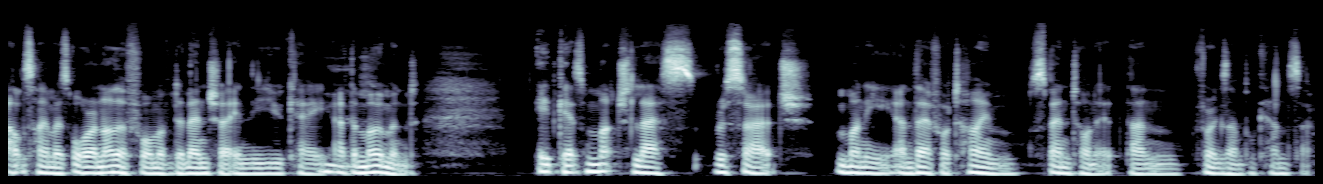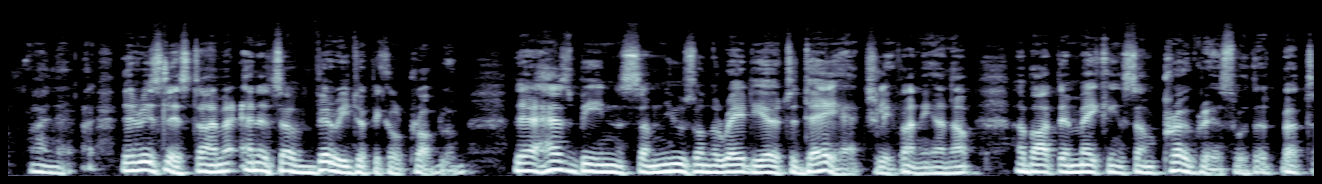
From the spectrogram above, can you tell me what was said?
Alzheimer's or another form of dementia in the UK yes. at the moment, it gets much less research money and therefore time spent on it than, for example, cancer. I know. There is less time, and it's a very difficult problem. There has been some news on the radio today, actually, funny enough, about them making some progress with it, but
